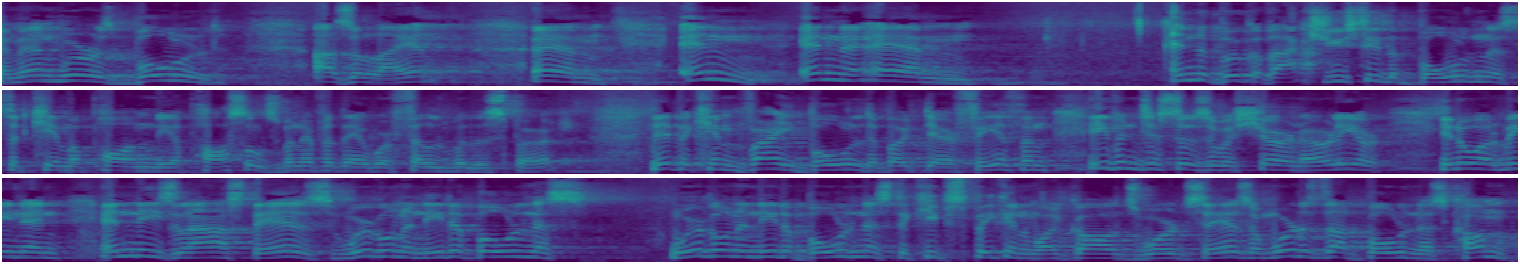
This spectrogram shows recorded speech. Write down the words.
Amen. We're as bold as a lion. Um, in in um, in the book of Acts, you see the boldness that came upon the apostles whenever they were filled with the Spirit. They became very bold about their faith. And even just as I was sharing earlier, you know what I mean? In, in these last days, we're going to need a boldness. We're going to need a boldness to keep speaking what God's word says. And where does that boldness come?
